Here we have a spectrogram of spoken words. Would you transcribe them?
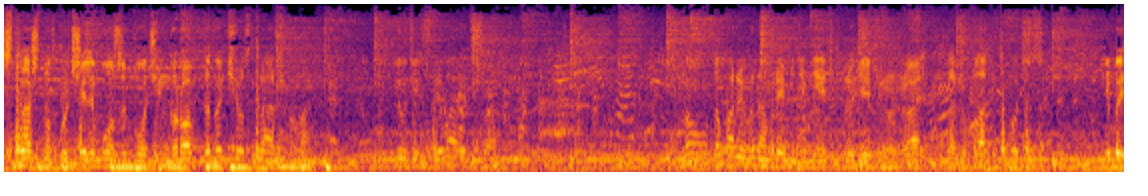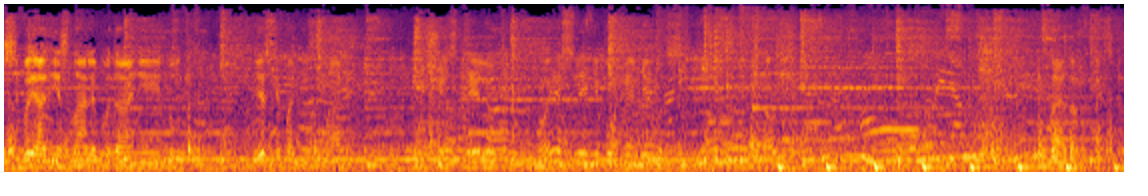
Страшно включили музыку очень громко, но ничего страшного. Люди издеваются. Ну, до поры до времени мне этих людей очень жаль, даже плакать хочется. Ибо если бы они знали, куда они идут, если бы они знали, несчастные люди. Но если не Божья милость, не знаю даже как сказать.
